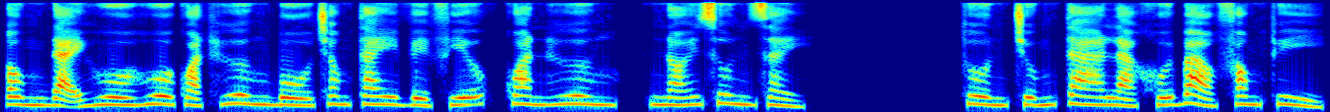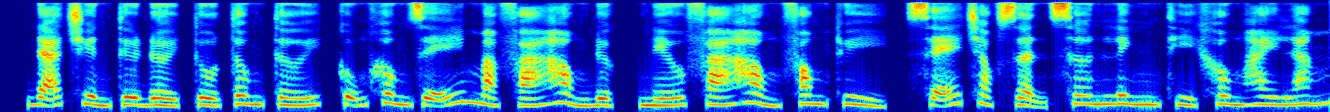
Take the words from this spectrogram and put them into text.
Ông đại hùa hùa quạt hương bồ trong tay về phía quan hương, nói run rẩy. Thôn chúng ta là khối bảo phong thủy, đã truyền từ đời tổ tông tới cũng không dễ mà phá hỏng được, nếu phá hỏng phong thủy, sẽ chọc giận Sơn Linh thì không hay lắm.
